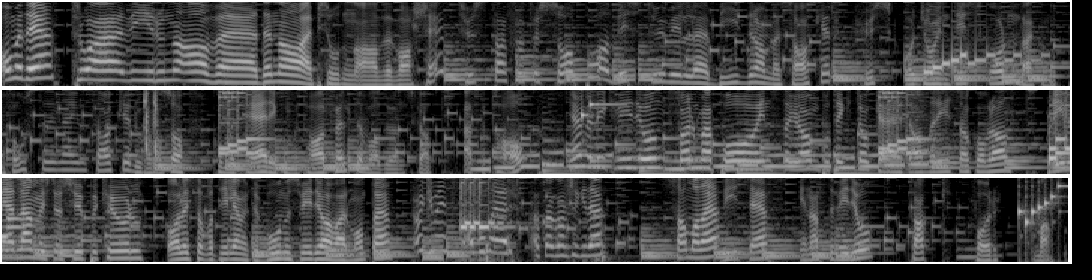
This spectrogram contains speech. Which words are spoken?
Og med det tror jeg vi runder av eh, denne episoden av Hva skjer? Tusen takk for at du så på. Hvis du vil eh, bidra med saker, husk å join discorden. Der kan du poste dine egne saker. Du kan også kommentere i kommentarfeltet hva du ønsker at jeg skal ta opp. Gjerne lik videoen. Følg meg på Instagram, på TikTok. Jeg heter Andre Isak overalt. Bli medlem hvis du er superkul og har lyst til å få tilgang til bonusvideoer hver måned. Og ikke minst abonner! Jeg sa kanskje ikke det. Samme det. Vi ses i neste video. Takk for maten.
